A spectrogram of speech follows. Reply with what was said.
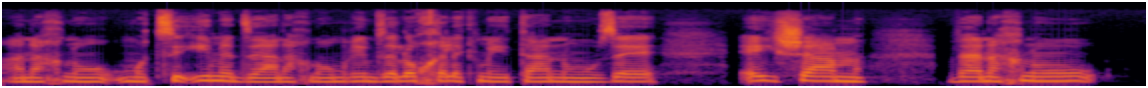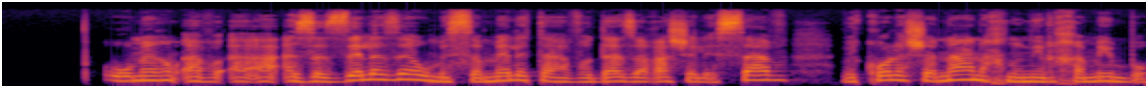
אנחנו מוציאים את זה, אנחנו אומרים, זה לא חלק מאיתנו, זה אי שם, ואנחנו... הוא אומר, העזאזל הזה, הוא מסמל את העבודה זרה של עשיו, וכל השנה אנחנו נלחמים בו.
